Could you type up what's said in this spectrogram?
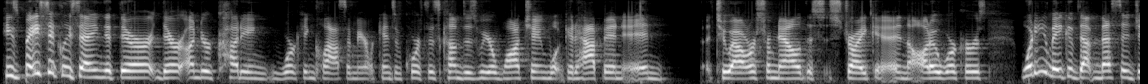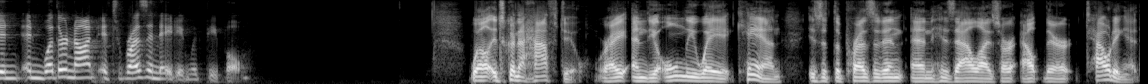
He's basically saying that they're they're undercutting working class Americans. Of course, this comes as we are watching what could happen in two hours from now, this strike and the auto workers. What do you make of that message and, and whether or not it's resonating with people? Well, it's going to have to, right? And the only way it can is that the president and his allies are out there touting it.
